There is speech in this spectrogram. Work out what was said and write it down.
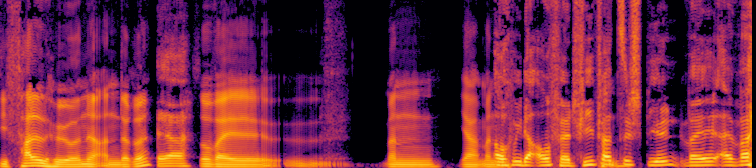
die Fallhöhe eine andere. Ja. So, weil äh, man, ja, man. Auch wieder aufhört, FIFA zu spielen, weil einfach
